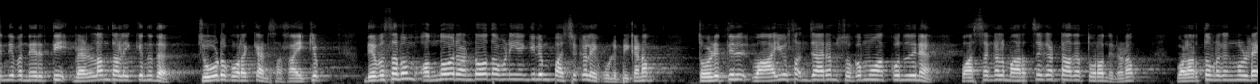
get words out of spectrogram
എന്നിവ നിരത്തി വെള്ളം തളിക്കുന്നത് ചൂട് കുറയ്ക്കാൻ സഹായിക്കും. ദിവസവും ഒന്നോ രണ്ടോ തവണയെങ്കിലും പശുക്കളെ കുളിപ്പിക്കണം. തൊഴുത്തിൽ വായു സഞ്ചാരം സുഗമമാക്കുന്നതിന് വശങ്ങൾ മറച്ചു കെട്ടാതെ തുറന്നിടണം. വളർത്തുമൃഗങ്ങളുടെ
